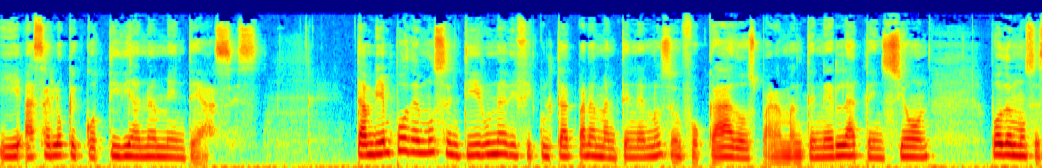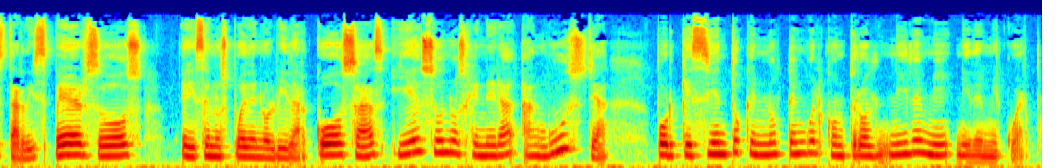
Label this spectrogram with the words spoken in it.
y hacer lo que cotidianamente haces. También podemos sentir una dificultad para mantenernos enfocados, para mantener la atención. Podemos estar dispersos, eh, se nos pueden olvidar cosas y eso nos genera angustia porque siento que no tengo el control ni de mí ni de mi cuerpo.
